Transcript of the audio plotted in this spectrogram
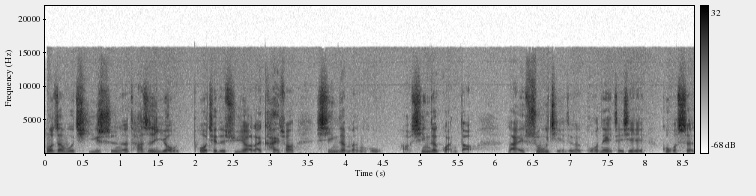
国政府其实呢，它是有迫切的需要来开创新的门户，好新的管道，来疏解这个国内这些过剩，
